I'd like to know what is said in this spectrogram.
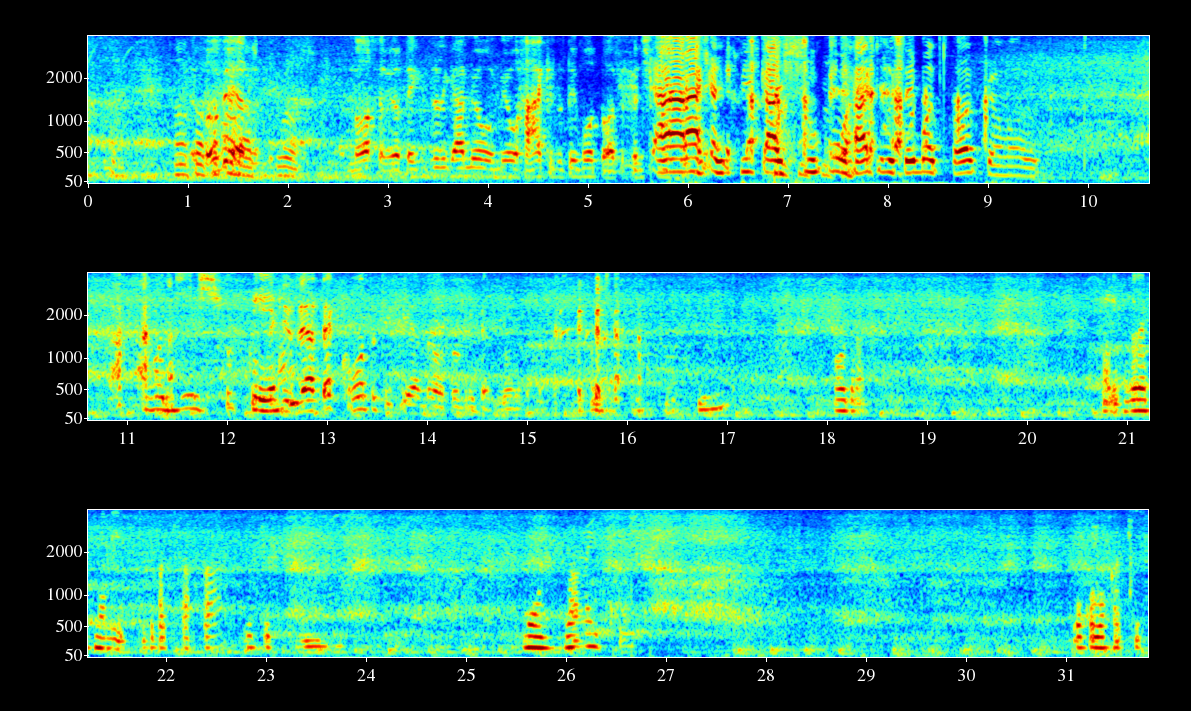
Não, Eu tô pra vendo. baixo, tá baixo. Nossa, eu tenho que desligar meu, meu hack do Tabletop. Tá. Caraca, Pikachu com hack no tabletop, mano. Vou de chuteira. Se quiser, até conta o que, que é. Não, tô brincando. Vamos. Ô, droga. Peraí, vou jogar aqui na mesa. Esse aqui é pra descartar. Esse aqui. Mosaico. Vou colocar aqui.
